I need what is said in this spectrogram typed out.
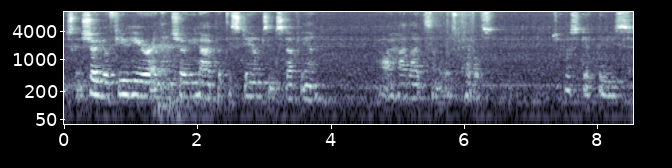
I'm just going to show you a few here and then show you how I put the stems and stuff in. How I highlight some of those petals. Just get these.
